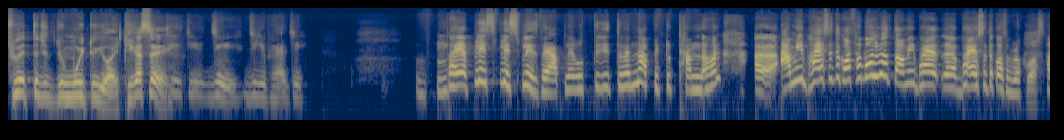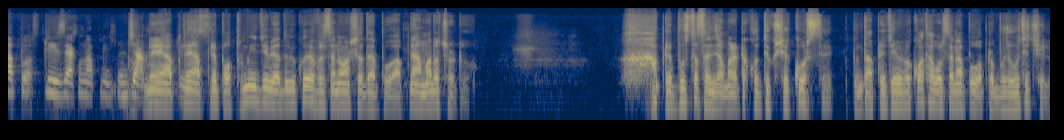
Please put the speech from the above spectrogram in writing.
চুয়ের তো যদি মুই টুই হয় ঠিক আছে? জি জি জি ভাইয়া জি। ভাইয়া প্লিজ প্লিজ প্লিজ ভাই আপনার উত্তেজিত হন না আপনি একটু ঠান্ডা হন। আমি ভাইয়ের সাথে কথা বলব তো? আমি ভাই ভাইয়ের সাথে কথা বলব। বাস। প্লিজ এখন আপনি যান। আপনি আপনি আপনি প্রথমেই যে বেদবি করে ফেলছেন আমার সাথে আপু আপনি আমারও ছোট। আপনি বুঝতেছেন যে আমার একটা ক্ষতি সে করছে কিন্তু আপনি যেভাবে কথা বলছেন আপু আপনার বোঝা উচিত ছিল।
